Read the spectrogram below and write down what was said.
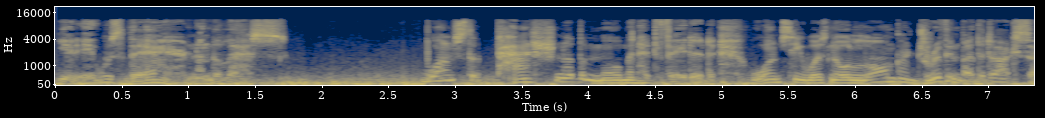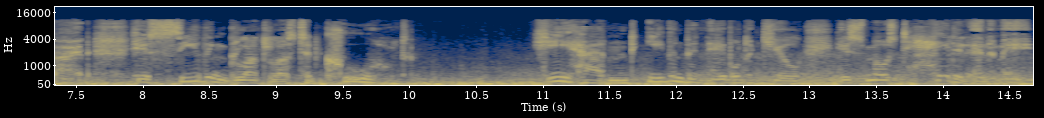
Yet it was there nonetheless. Once the passion of the moment had faded, once he was no longer driven by the dark side, his seething bloodlust had cooled. He hadn't even been able to kill his most hated enemy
